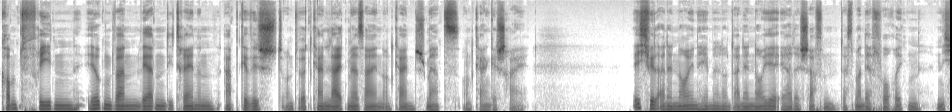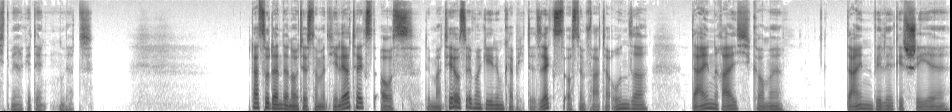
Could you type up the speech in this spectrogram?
kommt Frieden, irgendwann werden die Tränen abgewischt und wird kein Leid mehr sein und kein Schmerz und kein Geschrei. Ich will einen neuen Himmel und eine neue Erde schaffen, dass man der vorigen nicht mehr gedenken wird. Dazu dann der neutestamentliche Lehrtext aus dem Matthäusevangelium Kapitel 6 aus dem Vater Unser. Dein Reich komme, dein Wille geschehe,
